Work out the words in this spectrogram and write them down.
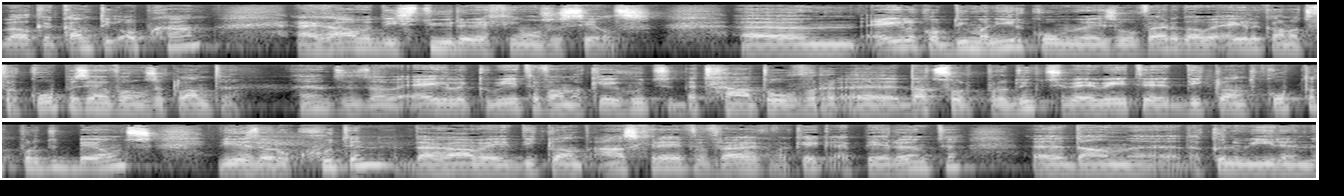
welke kant die opgaan. En gaan we die sturen richting onze sales. Um, eigenlijk op die manier komen wij zover dat we eigenlijk aan het verkopen zijn voor onze klanten dus dat we eigenlijk weten van oké goed, het gaat over uh, dat soort product. Wij weten die klant koopt dat product bij ons, die is daar ook goed in. Dan gaan wij die klant aanschrijven, vragen van kijk, heb je ruimte? Uh, dan, uh, dan kunnen we hier een,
